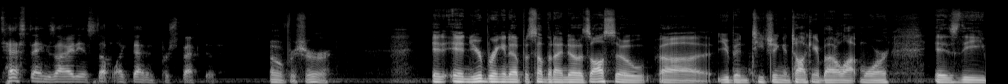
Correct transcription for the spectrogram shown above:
test anxiety and stuff like that in perspective. Oh, for sure. And, and you're bringing up something I know is also uh, you've been teaching and talking about a lot more is the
